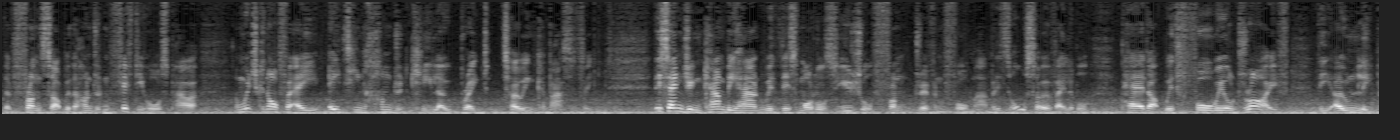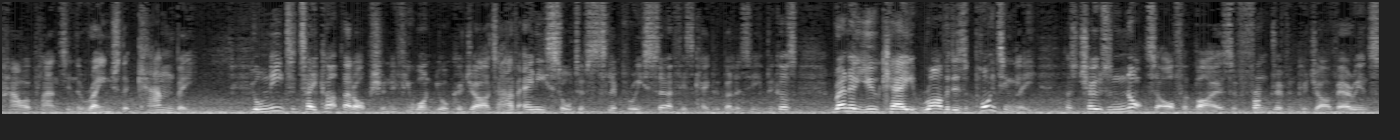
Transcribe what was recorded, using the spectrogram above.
that fronts up with 150 horsepower and which can offer a 1800 kilo braked towing capacity. This engine can be had with this model's usual front driven format, but it's also available paired up with four wheel drive, the only power plant in the range that can be. You'll need to take up that option if you want your Kadjar to have any sort of slippery surface capability because Renault UK, rather disappointingly, has chosen not to offer buyers of front driven Kadjar variants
